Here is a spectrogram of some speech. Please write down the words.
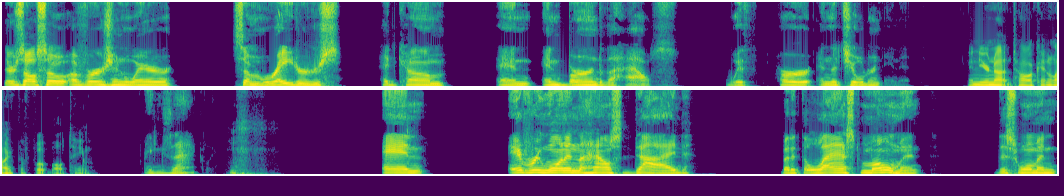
There's also a version where some raiders had come and and burned the house with her and the children in it. And you're not talking like the football team. Exactly. and everyone in the house died, but at the last moment, this woman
